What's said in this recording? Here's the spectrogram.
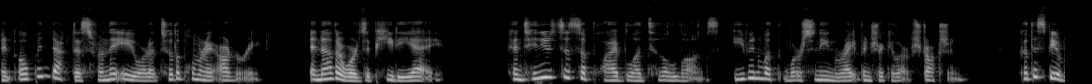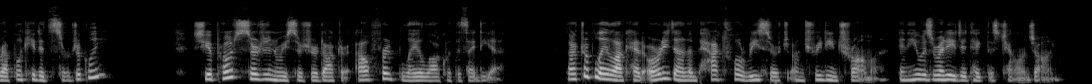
An open ductus from the aorta to the pulmonary artery, in other words, a PDA, continues to supply blood to the lungs, even with worsening right ventricular obstruction. Could this be replicated surgically? She approached surgeon researcher Dr. Alfred Blalock with this idea. Dr. Blalock had already done impactful research on treating trauma, and he was ready to take this challenge on.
